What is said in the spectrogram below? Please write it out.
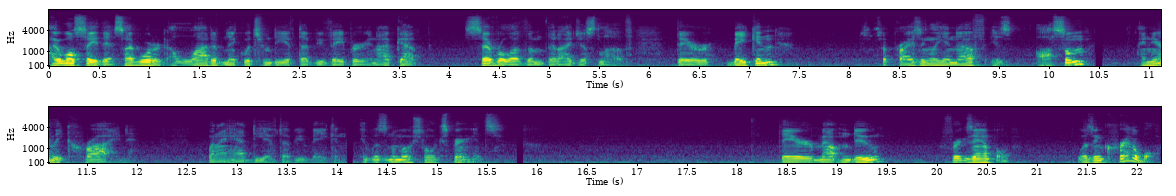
I will say this I've ordered a lot of Nicquids from DFW Vapor, and I've got several of them that I just love. Their bacon, surprisingly enough, is awesome. I nearly cried when I had DFW bacon. It was an emotional experience. Their Mountain Dew, for example, was incredible.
